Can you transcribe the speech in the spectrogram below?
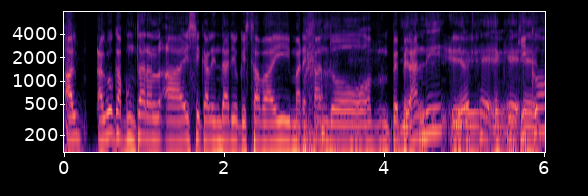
Al, ¿Algo que apuntar a, a, ese calendario que estaba ahí manejando Pepe Landi? Kiko.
